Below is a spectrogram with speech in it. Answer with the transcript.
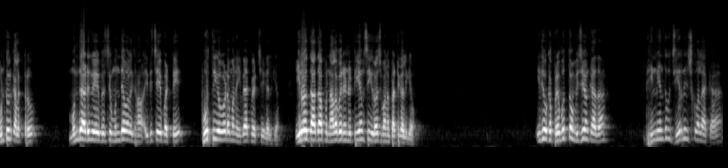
గుంటూరు కలెక్టరు ముందే అడుగు వేసి ముందే వాళ్ళకి ఇది చేయబట్టి పూర్తిగా కూడా మనం ఇవాక్యువేట్ చేయగలిగాం. ఈరోజు దాదాపు నలభై రెండు టీఎంసీ ఈరోజు మనం పెట్టగలిగాం. ఇది ఒక ప్రభుత్వం విజయం కాదా? దీన్ని ఎందుకు జీర్ణించుకోలేక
